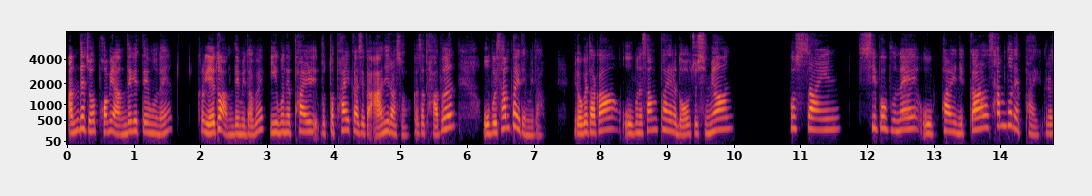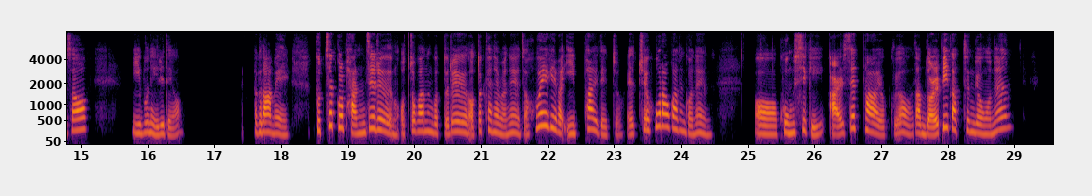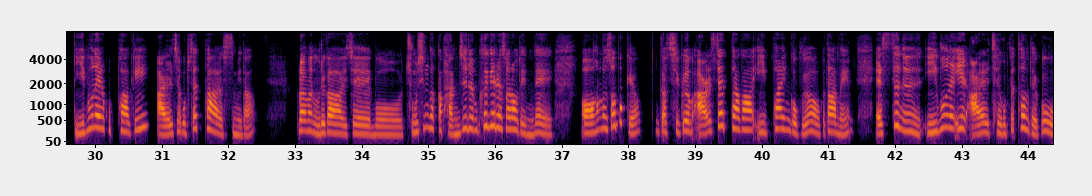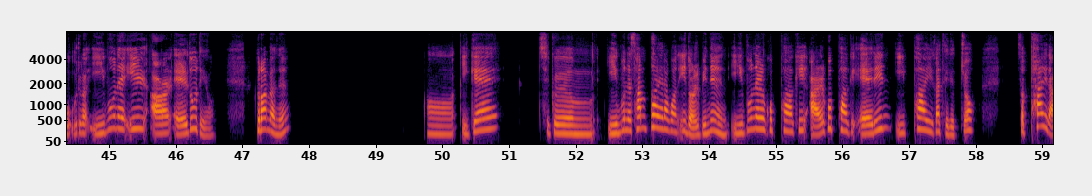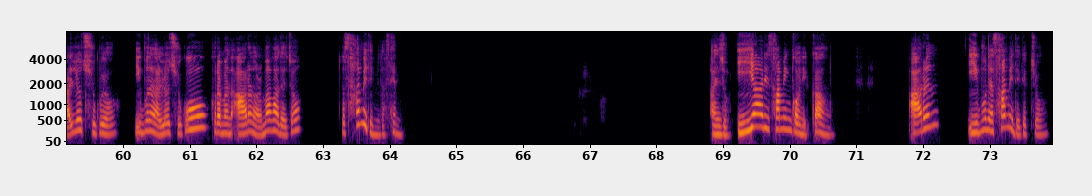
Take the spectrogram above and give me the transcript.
안 되죠. 범위 안 되기 때문에. 그럼 얘도 안 됩니다. 왜? 2 분의 파이부터 파이까지가 아니라서. 그래서 답은 5 분의 3 파이 됩니다. 여기다가 5 분의 3 파이를 넣어 주시면 코사인 15 분의 5 파이니까 3 분의 파이. 그래서 2 분의 1이 돼요. 자 그다음에 부채꼴 반지름 어쩌고 하는 것들은 어떻게 하냐면은 자 호의 길이가 2 파이 돼 있죠. 애초에 호라고 하는 거는 어 공식이 r 세타였고요. 그다음 넓이 같은 경우는 2 분의 1 곱하기 r 제곱 세타였습니다. 그러면 우리가 이제 뭐 중심각과 반지름 크기를 써라고 돼 있는데 어 한번 써 볼게요. 그러니까 지금 r 세타가 2 파인 거고요. 그다음에 s는 2 분의 1 r 제곱 세타도 되고 우리가 2 분의 1 r l도 돼요. 그러면은 어 이게 지금 2 분의 3 파이라고 하는 이 넓이는 2 분의 1 곱하기 r 곱하기 l인 2 파이가 되겠죠? 그래서 파이 날려 주고요. 2 분의 날려 주고 그러면 r은 얼마가 되죠? 저 3이 됩니다, 3. 아니죠. 2R이 3 인 거니까 R은 2분의 3 이 되겠죠.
